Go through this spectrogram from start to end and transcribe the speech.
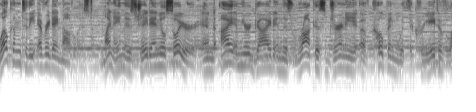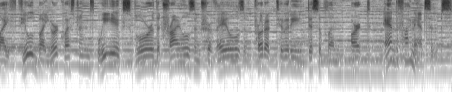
Welcome to the Everyday Novelist. My name is J. Daniel Sawyer, and I am your guide in this raucous journey of coping with the creative life. Fueled by your questions, we explore the trials and travails of productivity, discipline, art, and finances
